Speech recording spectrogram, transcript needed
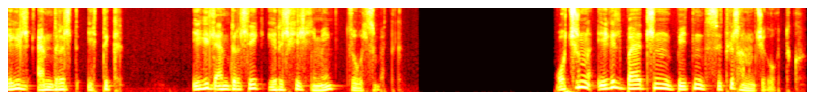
эгэл амьдралд итэг эгэл амьдралыг эрэлхийл хэмээн зөвлөсөн байдаг. Учир нь эгэл байдал нь бидэнд сэтгэл ханамжийг өгдөг.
